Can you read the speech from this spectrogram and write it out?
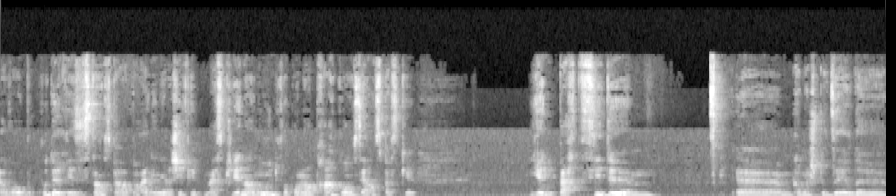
avoir beaucoup de résistance par rapport à l'énergie masculine en nous une fois qu'on en prend conscience parce que il y a une partie de, euh, comment je peux dire, de,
